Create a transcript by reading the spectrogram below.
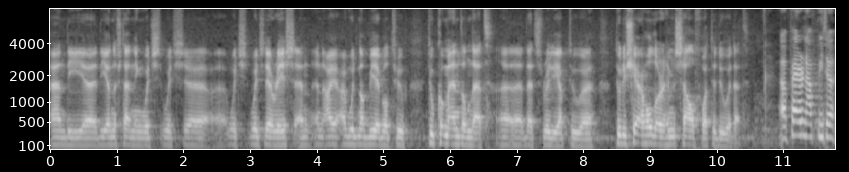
and the uh, the understanding which which uh, which which there is, and and I, I would not be able to to comment on that. Uh, that's really up to uh, to the shareholder himself what to do with that. Uh, fair enough, Pieter.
